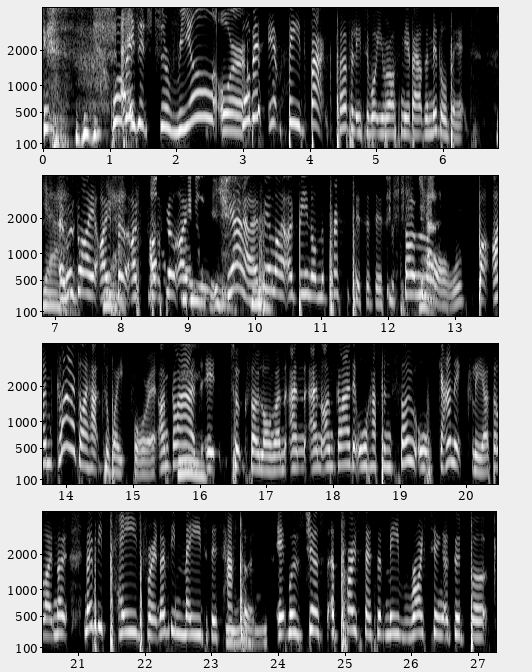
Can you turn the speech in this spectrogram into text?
Well, uh, Is it surreal or? Well, this it feeds back perfectly to what you were asking me about the middle bit. Yeah. It was like I Yeah. feel, I feel, Oh, I feel like finally. yeah, I feel like I've been on the precipice of this for so Yeah. long, but I'm glad I had to wait for it. I'm glad Mm. it took so long, and and and I'm glad it all happened so organically. I feel like no nobody paid for it, nobody made this Yeah. happen. It was just a process of me writing a good book.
